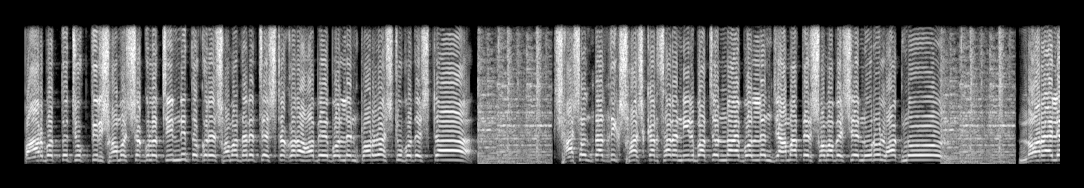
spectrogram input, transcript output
পার্বত্য চুক্তির সমস্যাগুলো চিহ্নিত করে সমাধানের চেষ্টা করা হবে বললেন পররাষ্ট্র উপদেষ্টা। শাসনতান্ত্রিক সংস্কার ছাড়া নির্বাচন নয় বললেন জামাতের সমাবেশে নুরুল হক নূর। নড়াইলে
